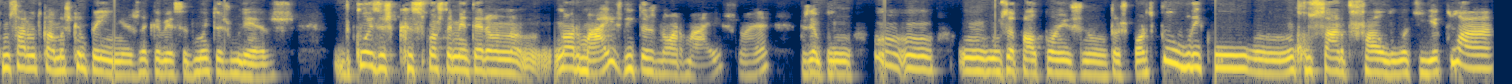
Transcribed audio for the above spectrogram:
começaram a tocar umas campainhas na cabeça de muitas mulheres de coisas que supostamente eram no- normais, ditas normais, não é? Por exemplo, um, um- um- uns apalpões no transporte público, um, um roçar de falo aqui e acolá,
